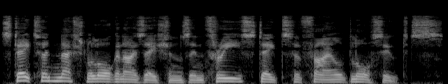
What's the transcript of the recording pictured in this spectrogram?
state and national organizations in three states have filed lawsuits.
